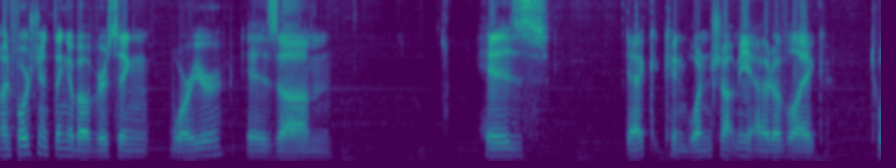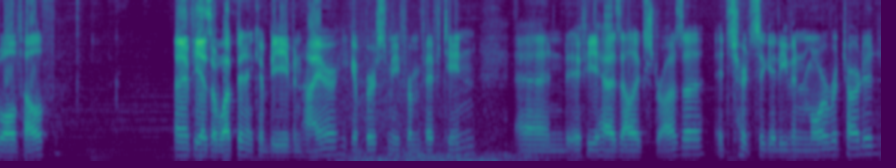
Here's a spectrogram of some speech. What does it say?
Unfortunate thing about versing Warrior is um, his deck can one-shot me out of like 12 health. And if he has a weapon, it can be even higher. He can burst me from 15. And if he has Alexstrasza, it starts to get even more retarded.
